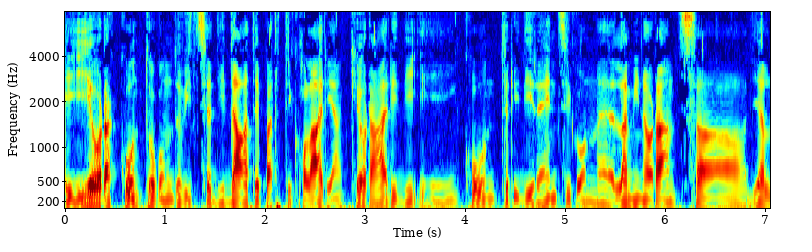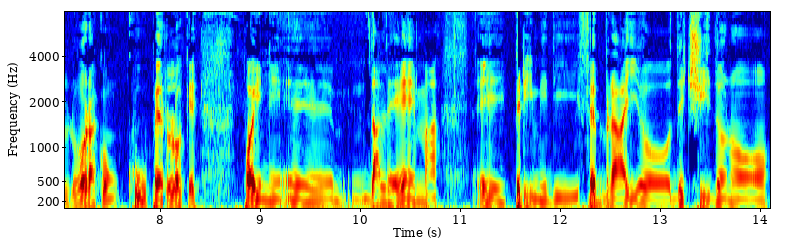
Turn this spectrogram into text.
io racconto con dovizia di date particolari, anche orari, di eh, incontri di Renzi con eh, la minoranza di allora, con Cooperlo che poi eh, dalle EMA i primi di febbraio decidono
